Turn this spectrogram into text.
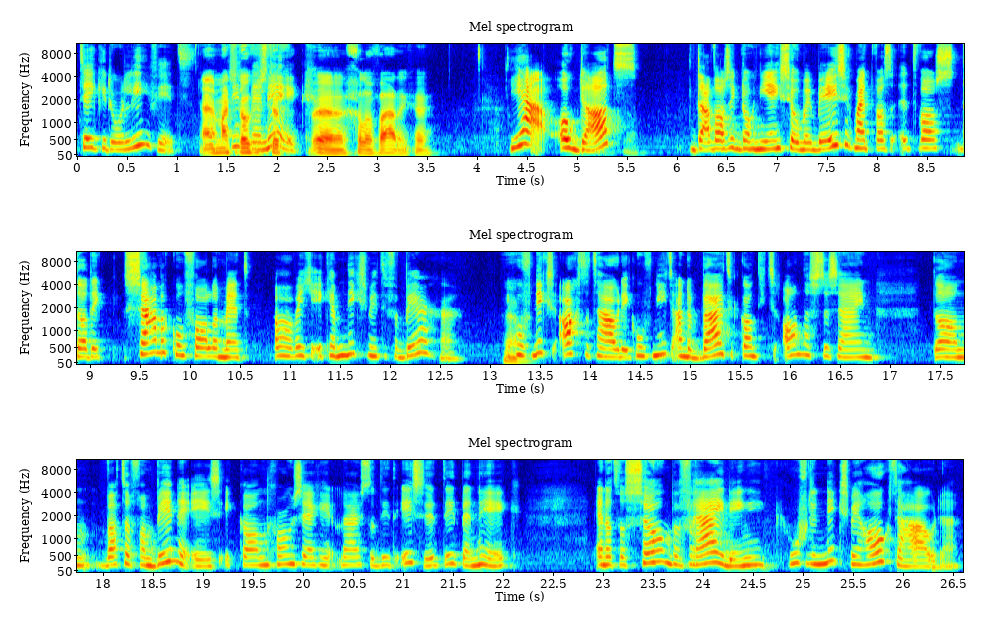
take it or leave it. Ja, dat maakt Dit het ook een stuk eh, geloofwaardiger. Ja, ook dat. Daar was ik nog niet eens zo mee bezig. Maar het was, het was dat ik samen kon vallen met... Oh, weet je, ik heb niks meer te verbergen. Ja. Ik hoef niks achter te houden. Ik hoef niet aan de buitenkant iets anders te zijn dan wat er van binnen is. Ik kan gewoon zeggen, luister, dit is het. Dit ben ik. En dat was zo'n bevrijding. Ik hoefde niks meer hoog te houden.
